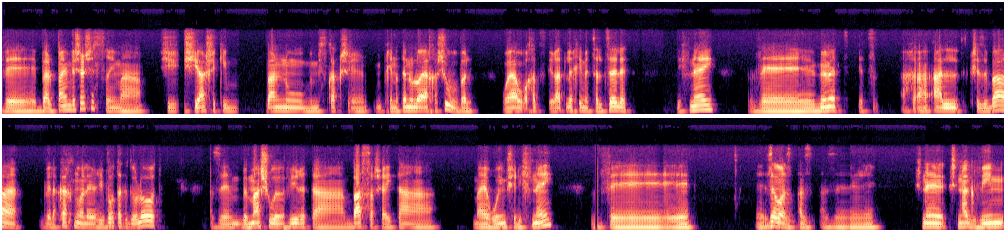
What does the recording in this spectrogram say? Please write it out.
וב-2016 עם השישייה שקיבלנו במשחק שמבחינתנו לא היה חשוב, אבל הוא היה וואחד סטירת לחי מצלצלת לפני, ובאמת, יצ... על... כשזה בא ולקחנו על היריבות הגדולות, אז במשהו העביר את הבאסה שהייתה מהאירועים שלפני, וזהו, אז, אז, אז אה, שני, שני הגביעים,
